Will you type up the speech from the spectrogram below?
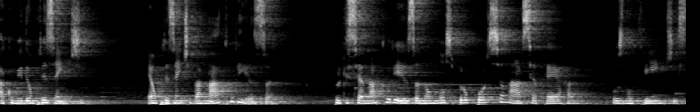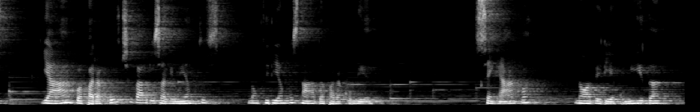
A comida é um presente, é um presente da natureza, porque se a natureza não nos proporcionasse a terra, os nutrientes e a água para cultivar os alimentos, não teríamos nada para comer. Sem água, não haveria comida,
